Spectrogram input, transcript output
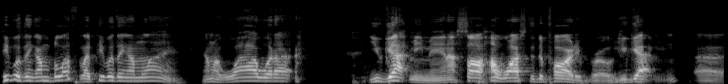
people think I'm bluff. Like people think I'm lying. I'm like, why would I? You got me, man. I saw I watched The Departed, bro. You got me. Uh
